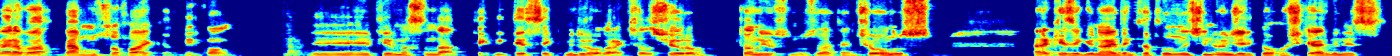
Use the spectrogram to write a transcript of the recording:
merhaba. Ben Mustafa Aykın. Birkom e, firmasından teknik destek müdürü olarak çalışıyorum. Tanıyorsunuz zaten çoğunuz. Herkese günaydın. Katılımın için öncelikle hoş geldiniz.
